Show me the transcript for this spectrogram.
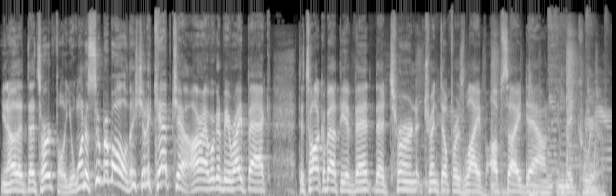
you know, that, that's hurtful. You won a Super Bowl. They should have kept you. All right, we're going to be right back to talk about the event that turned Trent Dilfer's life upside down in mid career.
